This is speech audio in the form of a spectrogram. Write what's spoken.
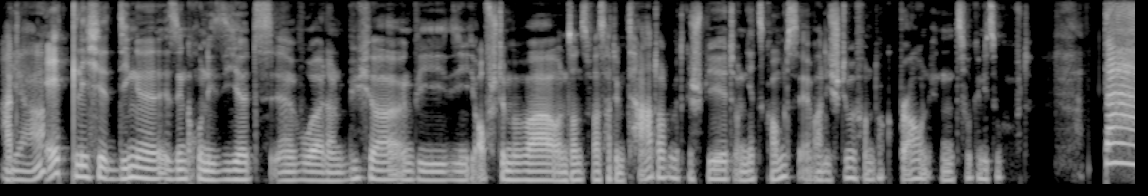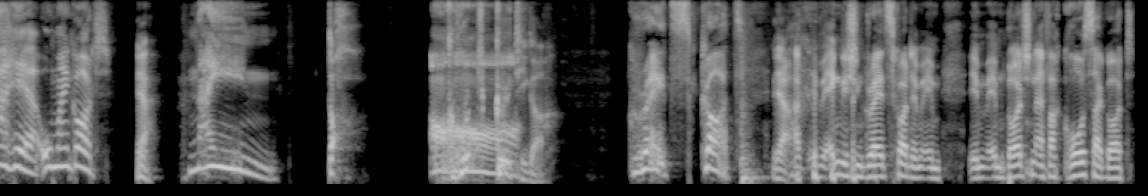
Hat Ja. etliche Dinge synchronisiert, äh, wo er dann Bücher irgendwie die Aufstimme war und sonst was, hat im Tatort mitgespielt und jetzt kommt's, er war die Stimme von Doc Brown in Zurück in die Zukunft. Daher, oh mein Gott. Ja, Nein. doch, Oh, grundgültiger. Great Scott. Ja, Im Englischen Great Scott, im, im, im, im Deutschen einfach großer Gott.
